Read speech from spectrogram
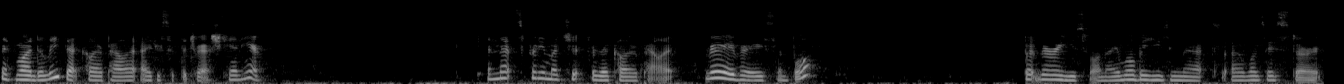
If I want to delete that color palette, I just hit the trash can here. And that's pretty much it for the color palette. Very, very simple, but very useful. And I will be using that uh, once I start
